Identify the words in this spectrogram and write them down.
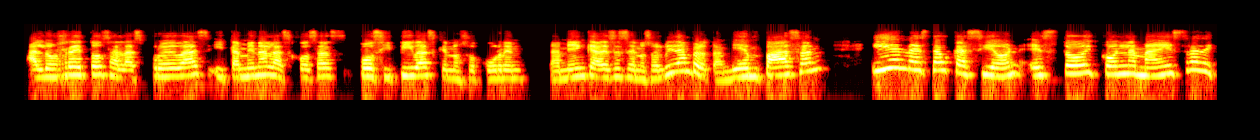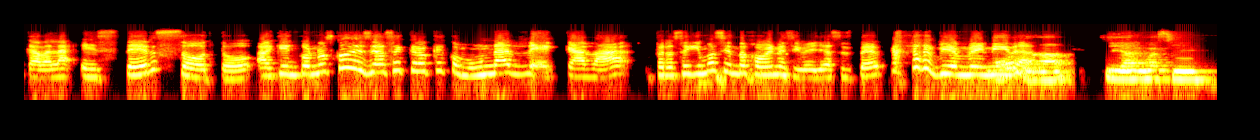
a los retos, a las pruebas y también a las cosas positivas que nos ocurren, también que a veces se nos olvidan, pero también pasan. Y en esta ocasión estoy con la maestra de Cábala, Esther Soto, a quien conozco desde hace creo que como una década, pero seguimos siendo jóvenes y bellas, Esther. Bienvenida. Sí, algo así,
